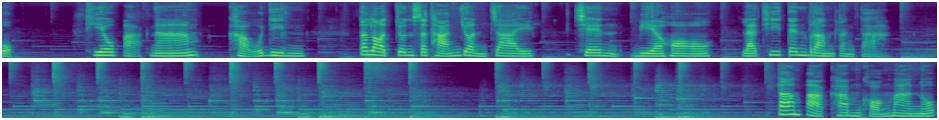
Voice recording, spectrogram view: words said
หกเที่ยวปากน้ำเขาดิน ตลอดจนสถานหย่อนใจ เช่น เบียร์ฮอลล์และที่เต้นรำต่างๆ ตามปากคำของมานพ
